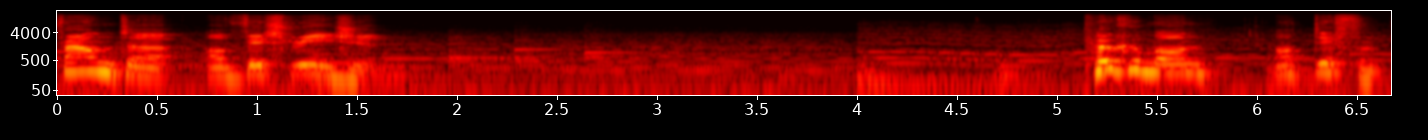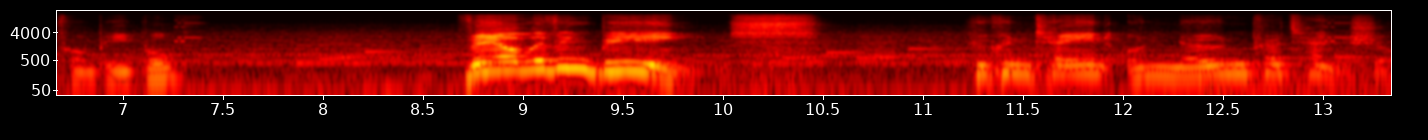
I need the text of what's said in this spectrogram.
founder of this region. Pokemon are different from people. They are living beings. who contain unknown potential.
